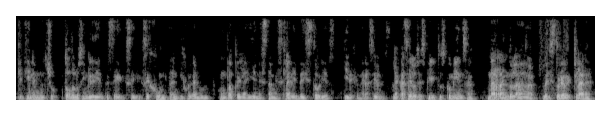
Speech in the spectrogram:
que tiene mucho. Todos los ingredientes se, se, juntan y juegan un, un, papel ahí en esta mezcla de, de, historias y de generaciones. La Casa de los Espíritus comienza narrando la, la historia de Clara,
